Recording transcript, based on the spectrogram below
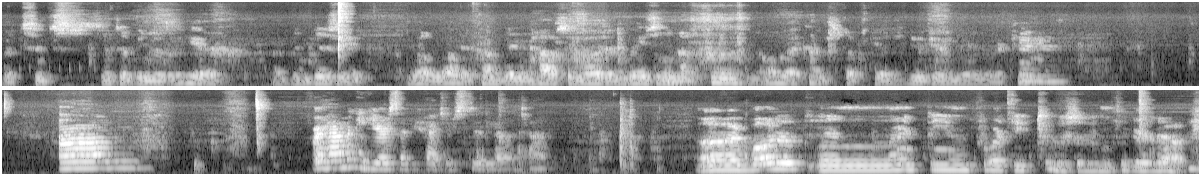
But since since I've been over here, I've been busy. Well, a lot of the time getting the house in order and raising enough food and all that kind of stuff had to do during World War II. Mm-hmm. Um, for how many years have you had your studio in town? I bought it in 1942, so you can figure it out.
